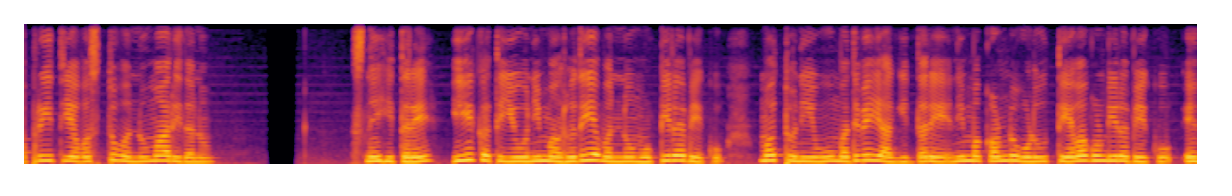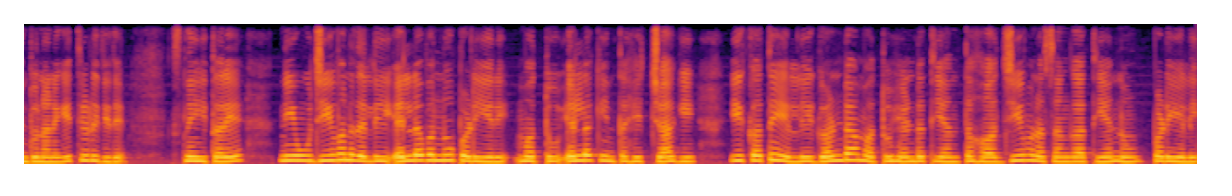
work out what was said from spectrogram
ಪ್ರೀತಿಯ ವಸ್ತುವನ್ನು ಮಾರಿದನು. ಸ್ನೇಹಿತರೆ ಈ ಕಥೆಯು ನಿಮ್ಮ ಹೃದಯವನ್ನು ಮುಟ್ಟಿರಬೇಕು ಮತ್ತು ನೀವು ಮದುವೆಯಾಗಿದ್ದರೆ ನಿಮ್ಮ ಕಣ್ಣುಗಳು ತೇವಗೊಂಡಿರಬೇಕು ಎಂದು ನನಗೆ ತಿಳಿದಿದೆ. ಸ್ನೇಹಿತರೆ, ನೀವು ಜೀವನದಲ್ಲಿ ಎಲ್ಲವನ್ನೂ ಪಡೆಯಿರಿ ಮತ್ತು ಎಲ್ಲಕ್ಕಿಂತ ಹೆಚ್ಚಾಗಿ ಈ ಕಥೆಯಲ್ಲಿ ಗಂಡ ಮತ್ತು ಹೆಂಡತಿಯಂತಹ ಜೀವನ ಸಂಗಾತಿಯನ್ನು ಪಡೆಯಲಿ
